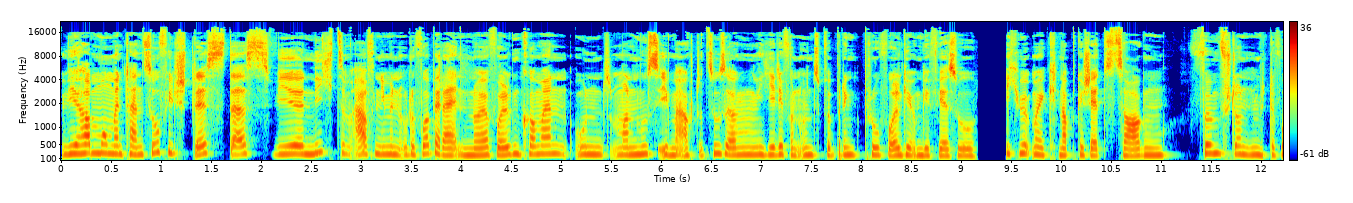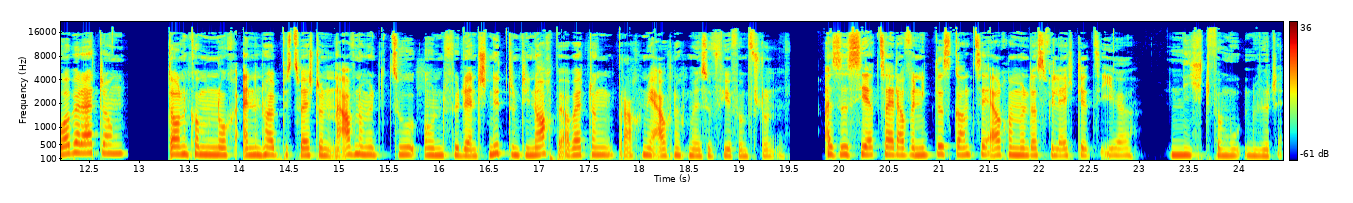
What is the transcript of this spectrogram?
Wir haben momentan so viel Stress, dass wir nicht zum Aufnehmen oder Vorbereiten neuer Folgen kommen und man muss eben auch dazu sagen, jede von uns verbringt pro Folge ungefähr so, ich würde mal knapp geschätzt sagen, fünf Stunden mit der Vorbereitung. Dann kommen noch eineinhalb bis zwei Stunden Aufnahme dazu und für den Schnitt und die Nachbearbeitung brauchen wir auch noch mal so vier, fünf Stunden. Also sehr zeitaufwendig das Ganze, auch wenn man das vielleicht jetzt eher nicht vermuten würde.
